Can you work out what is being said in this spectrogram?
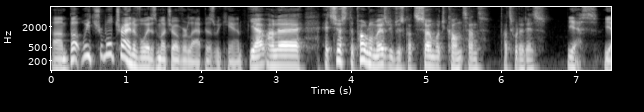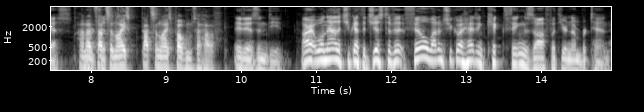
Um, but we tr- we'll try and avoid as much overlap as we can. Yeah, and uh, it's just the problem is we've just got so much content. That's what it is, Yes, yes, and that's, that's a nice that's a nice problem to have. It is indeed. All right. Well, now that you've got the gist of it, Phil, why don't you go ahead and kick things off with your number ten?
